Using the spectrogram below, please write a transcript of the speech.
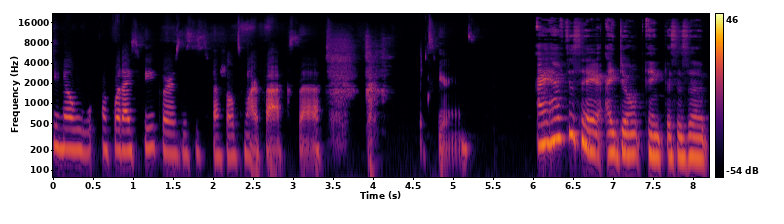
you know of what I speak, or is this a special Tamar Fox uh, experience? I have to say, I don't think this is a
